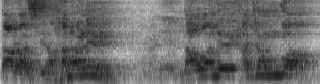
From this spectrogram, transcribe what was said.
따라하세요. 하나님, 나와 내 가정과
